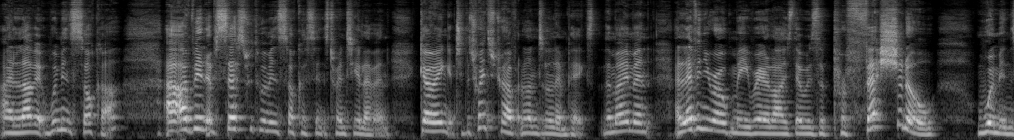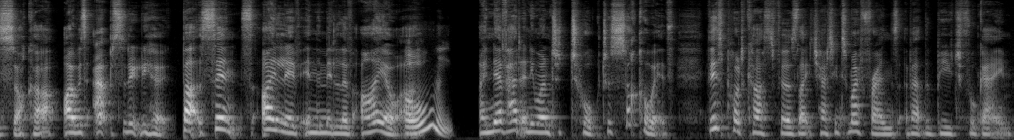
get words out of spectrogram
I love it. Women's soccer. Uh, I've been obsessed with women's soccer since 2011, going to the 2012 London Olympics. The moment 11 year old me realised there was a professional women's soccer, I was absolutely hooked. But since I live in the middle of Iowa, oh. I never had anyone to talk to soccer with. This podcast feels like chatting to my friends about the beautiful game.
